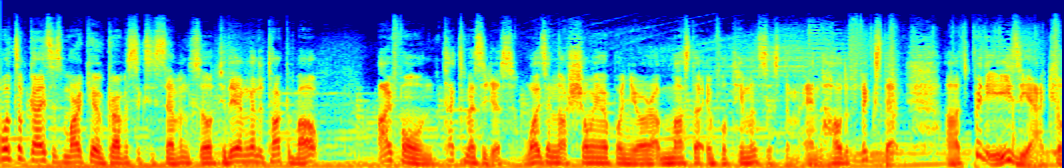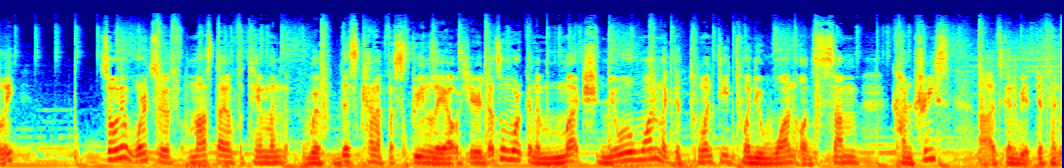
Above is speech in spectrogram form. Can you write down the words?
what's up guys? It's Mark here of Driver67. So today I'm going to talk about iPhone text messages. Why is it not showing up on your Mazda infotainment system and how to fix that? Uh, it's pretty easy actually. So it works with Mazda Infotainment with this kind of a screen layout here. It doesn't work on a much newer one like the 2021 on some countries. Uh, it's going to be a different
